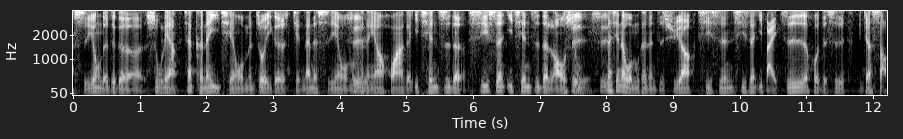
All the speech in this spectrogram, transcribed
使用的这个数量。像可能以前我们做一个简单的实验，我们可能要花个一千只的牺牲一千只的老鼠，是是。那现在我们可能只需要牺牲牺牲一百只，或者是比较少。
